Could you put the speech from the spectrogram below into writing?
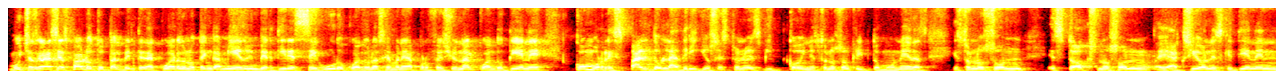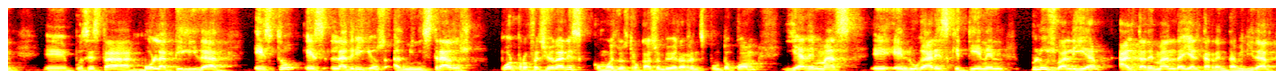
Muchas gracias, Pablo. Totalmente de acuerdo. No tenga miedo. Invertir es seguro cuando lo hace de manera profesional, cuando tiene como respaldo ladrillos. Esto no es Bitcoin, esto no son criptomonedas, esto no son stocks, no son eh, acciones que tienen eh, pues esta volatilidad. Esto es ladrillos administrados por profesionales, como es nuestro caso en vivelarrentes.com, y además eh, en lugares que tienen plusvalía, alta demanda y alta rentabilidad.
